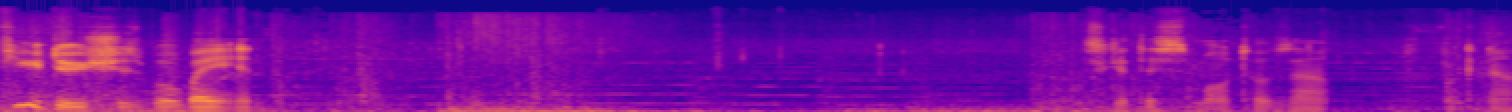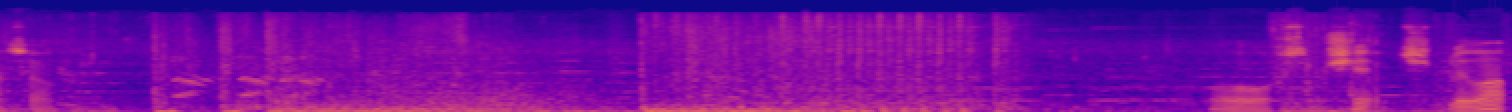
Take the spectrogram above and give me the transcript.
Few douches were waiting. Let's get this Molotovs out. Fucking asshole. Oh, some shit just blew up.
